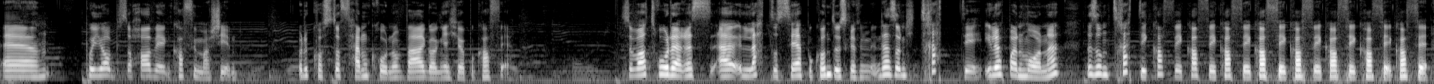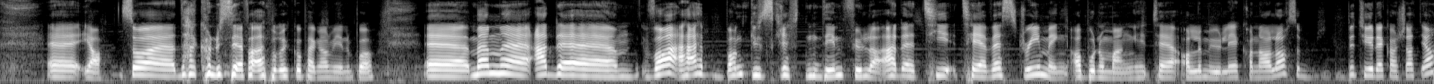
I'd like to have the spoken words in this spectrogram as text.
eh, På jobb så har vi en kaffemaskin. og det koster fem kroner hver gang jeg kjøper kaffe. Så hva tror dere er lett å se på kontoutskriften min? Det er sånn 30 i løpet av en måned. Det er sånn 30 kaffe, kaffe, kaffe, kaffe, kaffe, kaffe. kaffe, kaffe. Eh, ja, Så eh, der kan du se hva jeg bruker pengene mine på. Eh, men eh, er det Hva er bankutskriften din full av? Er det TV-streaming-abonnement til alle mulige kanaler? Så betyr det kanskje at ja,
